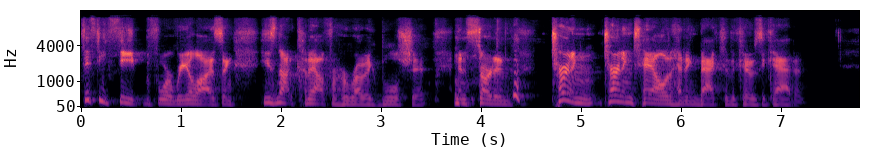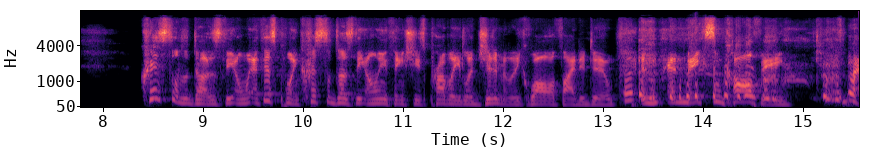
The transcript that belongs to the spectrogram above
50 feet before realizing he's not cut out for heroic bullshit and started turning turning tail and heading back to the cozy cabin. Crystal does the only at this point, Crystal does the only thing she's probably legitimately qualified to do and, and make some coffee for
